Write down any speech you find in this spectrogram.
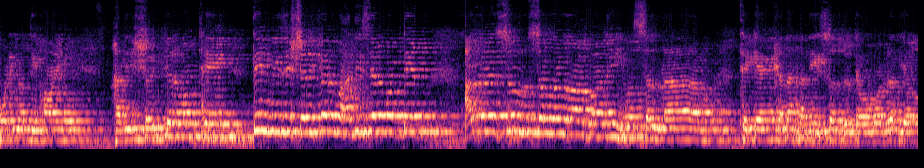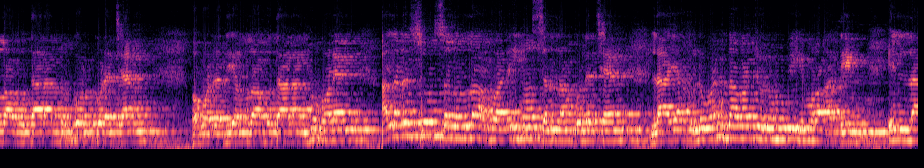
পরিণতি হয়? হাদিস শরীফের মধ্যে, তিরমিজি শরীফের হাদিসের মধ্যে আল্লাহ রাসূল সাল্লাল্লাহু আলাইহি ওয়াসাল্লাম থেকে একখানা হাদিস হযরত ওমর রাদিয়াল্লাহু তাআলা নকল করেছেন। ওমর রাদিয়াল্লাহু তাআলা আনহু বলেন, আল্লাহ রাসূল সাল্লাল্লাহু আলাইহি ওয়াসাল্লাম বলেছেন, লা ইয়াখলুওয়ান্না রাজুলুন বিইমরাআতিন ইল্লা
